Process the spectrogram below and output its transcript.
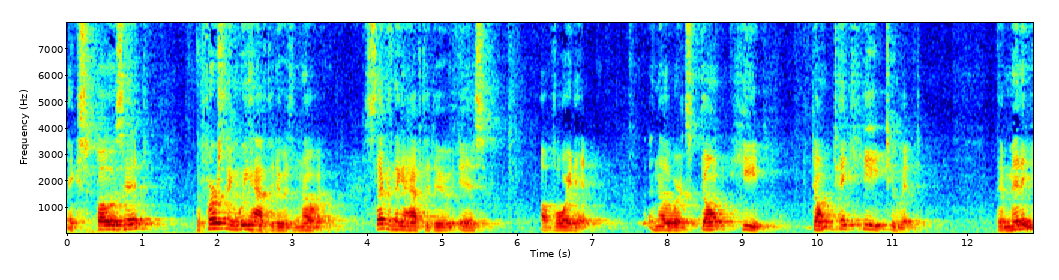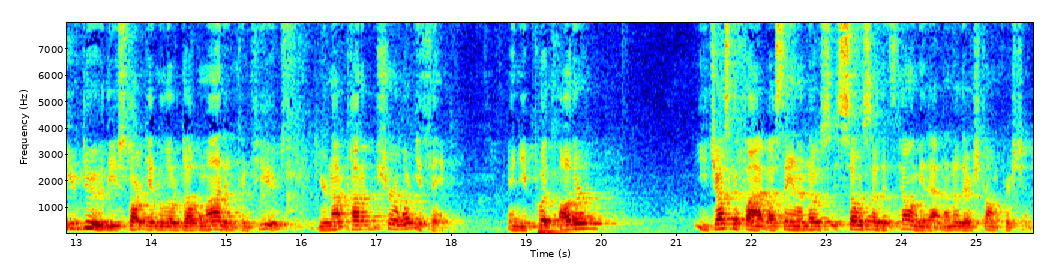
expose it. The first thing we have to do is know it. Second thing I have to do is avoid it. In other words, don't heed, don't take heed to it. The minute you do, you start getting a little double minded and confused. You're not kind of sure what you think. And you put other, you justify it by saying, I know it's so and so that's telling me that, and I know they're a strong Christian.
